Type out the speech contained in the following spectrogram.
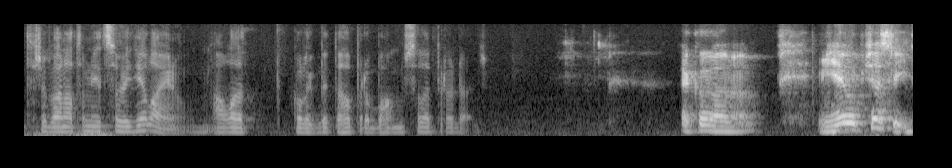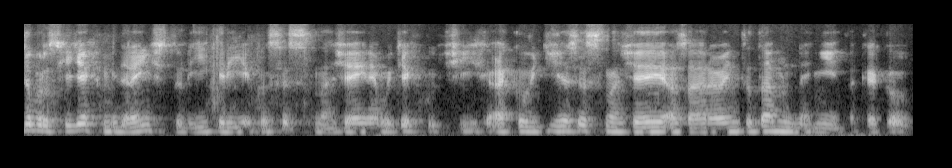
třeba na tom něco vydělají, no. ale kolik by toho pro boha museli prodat. Jako ano. Mně občas líto prostě těch midrange studií, který jako se snaží, nebo těch chudších, a jako vidí, že se snaží a zároveň to tam není, tak jako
